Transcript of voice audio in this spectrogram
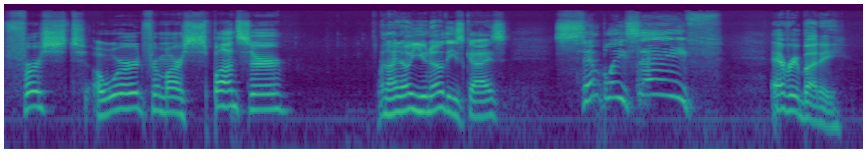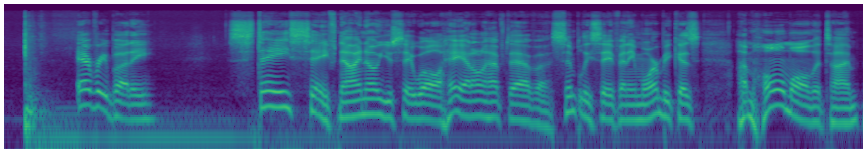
First, a word from our sponsor. And I know you know these guys. SimpliSafe. Everybody, everybody, stay safe. Now, I know you say, well, hey, I don't have to have a SimpliSafe anymore because I'm home all the time.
